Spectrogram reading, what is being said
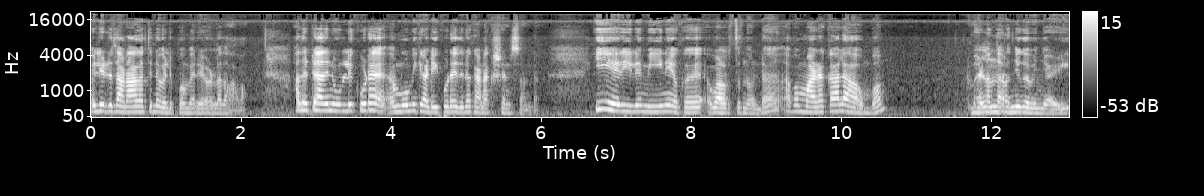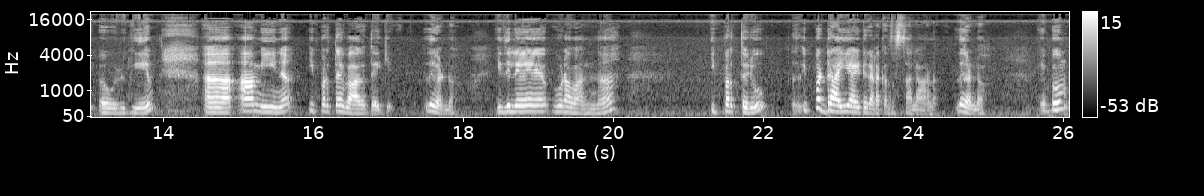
വലിയൊരു തടാകത്തിന്റെ വലിപ്പം വരെയുള്ളതാവാം. എന്നിട്ട് അതിനുള്ളിൽ കൂടെ ഭൂമിക്കടിയിൽ കൂടെ ഇതിന് കണക്ഷൻസ് ഉണ്ട്. ഈ ഏരിയയിൽ മീനെയൊക്കെ വളർത്തുന്നുണ്ട്. അപ്പം മഴക്കാലം ആവുമ്പം വെള്ളം നിറഞ്ഞു കവിഞ്ഞഴി ഒഴുകുകയും ആ, മീൻ ഇപ്പുറത്തെ ഭാഗത്തേക്ക് ഇത് കണ്ടോ? ഇതിലേ കൂടെ വന്ന് ഇപ്പുറത്തൊരു ഇപ്പം ഡ്രൈ ആയിട്ട് കിടക്കുന്ന സ്ഥലമാണ്. ഇത് കണ്ടോ? ഇപ്പം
